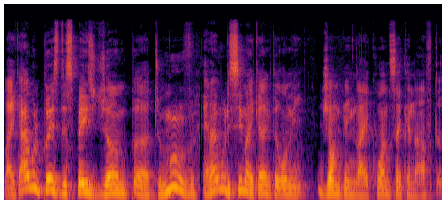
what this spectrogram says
Like I will press the space jump uh, to move, and I will see my character only jumping like one second after.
